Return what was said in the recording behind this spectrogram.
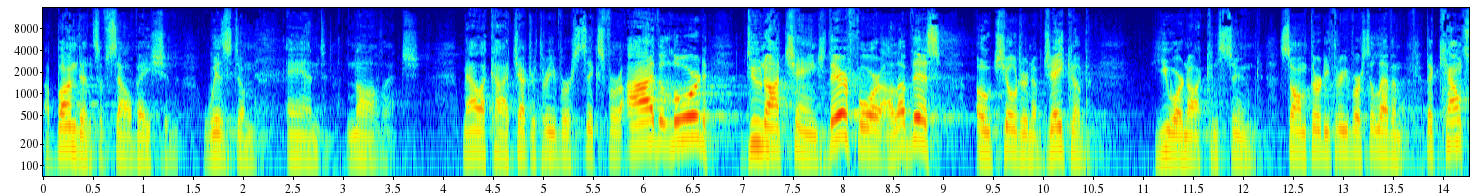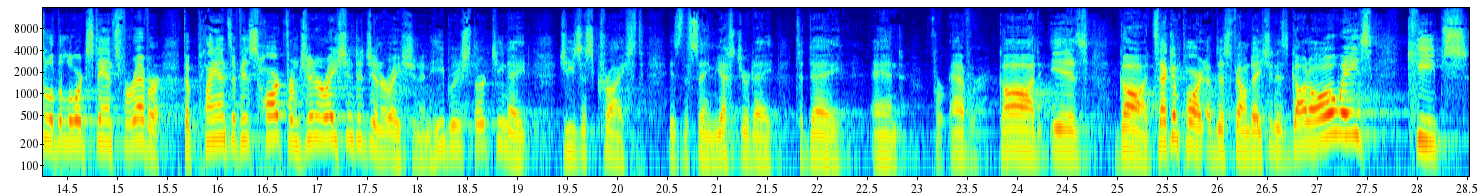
abundance of salvation, wisdom, and knowledge. Malachi chapter 3, verse 6 For I, the Lord, do not change. Therefore, I love this, O children of Jacob, you are not consumed. Psalm 33, verse 11. The counsel of the Lord stands forever, the plans of his heart from generation to generation. In Hebrews 13, 8, Jesus Christ is the same yesterday, today, and forever. God is God. Second part of this foundation is God always keeps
